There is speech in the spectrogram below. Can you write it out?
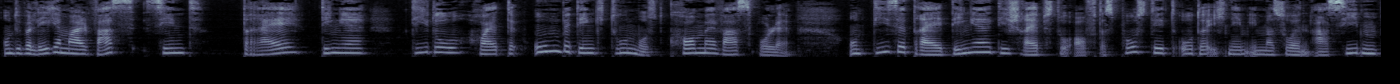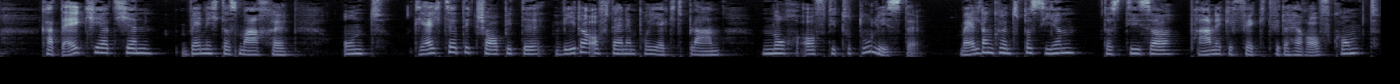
und überlege mal, was sind drei Dinge, die du heute unbedingt tun musst, komme was wolle. Und diese drei Dinge, die schreibst du auf das Post-it oder ich nehme immer so ein A7 Karteikärtchen, wenn ich das mache. Und gleichzeitig schau bitte weder auf deinen Projektplan noch auf die To-Do-Liste. Weil dann könnte es passieren, dass dieser Panikeffekt wieder heraufkommt,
